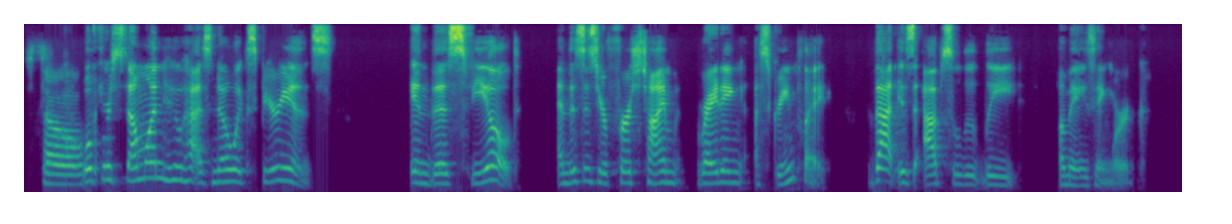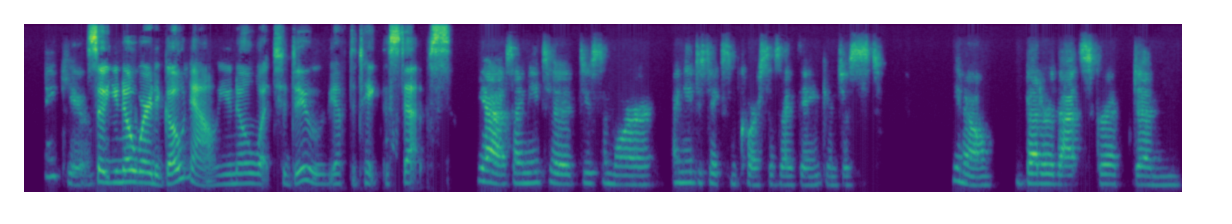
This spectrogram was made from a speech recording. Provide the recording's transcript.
So, well, for someone who has no experience in this field, and this is your first time writing a screenplay, that is absolutely amazing work. Thank you. So you know where to go now. You know what to do. You have to take the steps. Yes, I need to do some more. I need to take some courses, I think, and just you know, better that script and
